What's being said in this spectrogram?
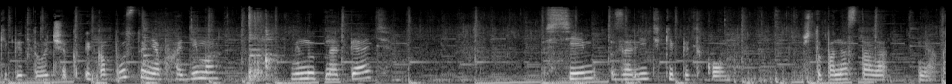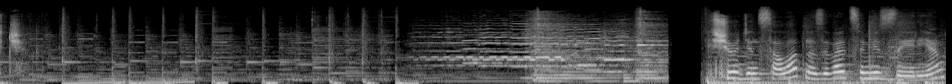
кипяточек. И капусту необходимо минут на 5-7 залить кипятком, чтобы она стала мягче. Еще один салат называется мизерия.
